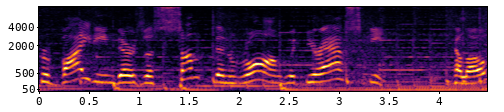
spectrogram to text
providing, there's a something wrong with your asking. Hello?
